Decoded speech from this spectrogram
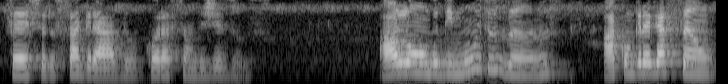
festa do Sagrado Coração de Jesus. Ao longo de muitos anos, a congregação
